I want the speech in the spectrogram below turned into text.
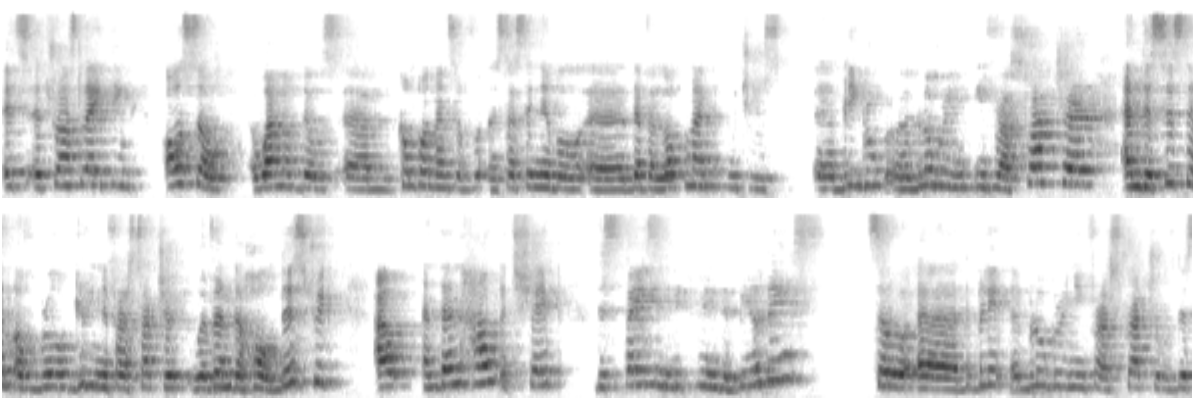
it's uh, translating also one of those um, components of sustainable uh, development, which is uh, blue, uh, blue-green infrastructure and the system of blue-green infrastructure within the whole district how, and then how it shaped the space in between the buildings. So uh, the blue-green infrastructure with this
